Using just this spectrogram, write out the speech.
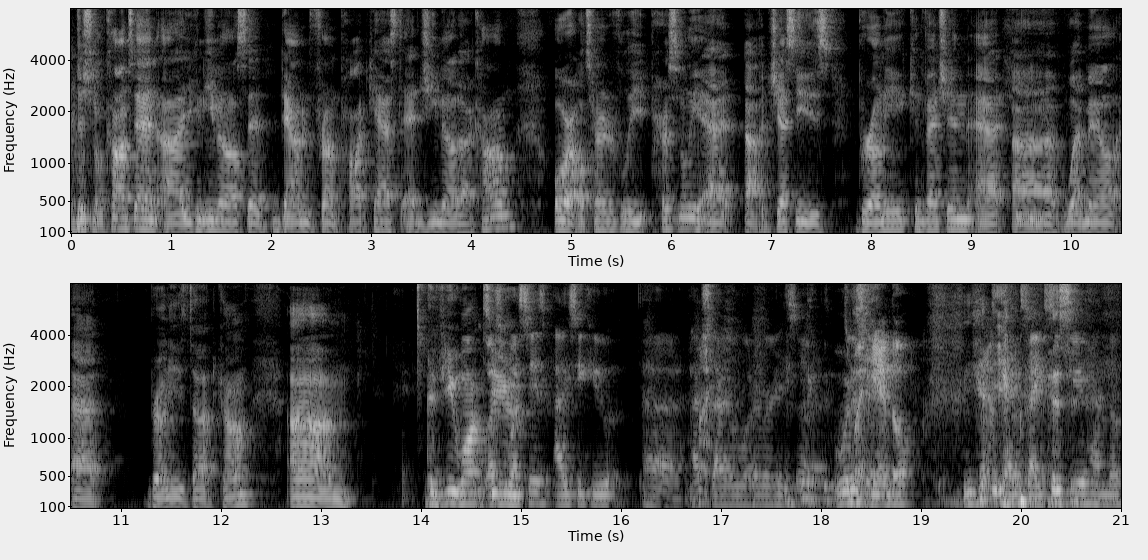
additional content, uh, you can email us at downinfrontpodcast at gmail.com or alternatively, personally at uh, Jesse's Brony convention at uh, webmail at bronies.com. Um, if you want what's, to. what's his ICQ uh, hashtag or whatever his uh, what my handle. Yeah, yeah, yeah. his ICQ handle?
